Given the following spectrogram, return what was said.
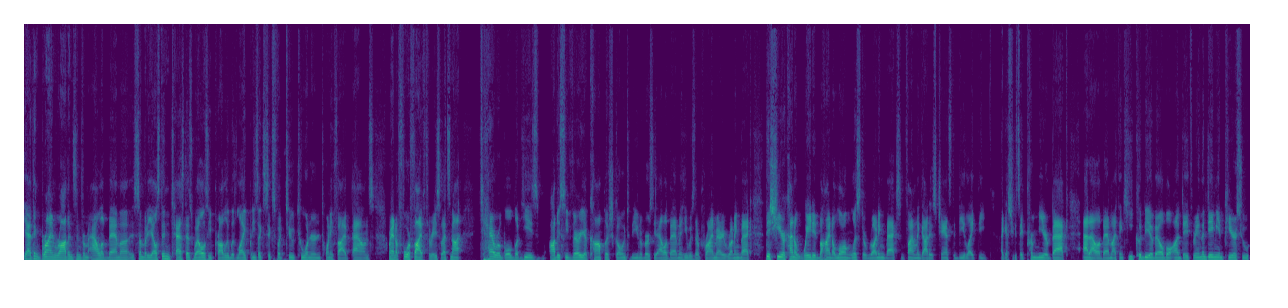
Yeah, I think Brian Robinson from Alabama is somebody else. Didn't test as well as he probably would like, but he's like six foot two, 225 pounds, ran a four five three. So that's not terrible, but he's obviously very accomplished going to the University of Alabama. He was their primary running back this year, kind of waited behind a long list of running backs and finally got his chance to be like the I guess you could say premier back at Alabama. I think he could be available on day three. And then Dameon Pierce, who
